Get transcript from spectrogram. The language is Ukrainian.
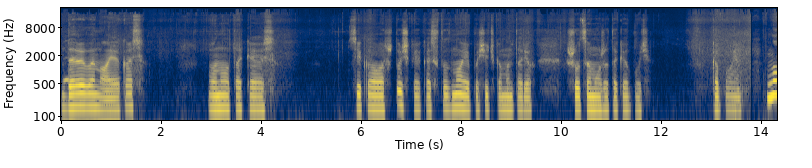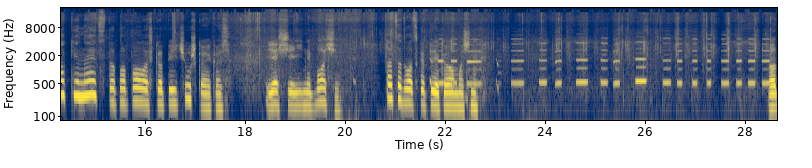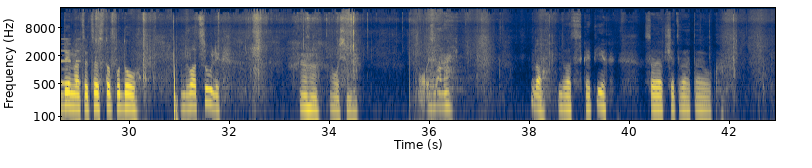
деревина якась. Воно таке ось. Цікава штучка якась, хто знає, пишіть в коментарях, що це може таке бути. Копаємо. На кінець то попалась копійчушка якась. Я ще її не бачив. Та це 20 копійок рамочних. Одинадцять це стопудов. Два цулік. Ага, ось вона. Ось вона. Да, 20 копійок. 44 року.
